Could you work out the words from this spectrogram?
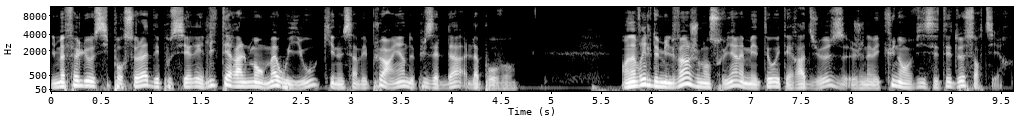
Il m'a fallu aussi pour cela dépoussiérer littéralement ma Wii U, qui ne servait plus à rien depuis Zelda, la pauvre. En avril 2020, je m'en souviens, la météo était radieuse, je n'avais qu'une envie, c'était de sortir.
